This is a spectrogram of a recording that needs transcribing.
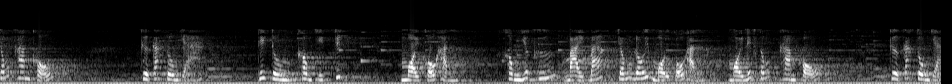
sống kham khổ, thưa các tôn giả thế tôn không chỉ trích mọi khổ hạnh không nhất hướng bài bác chống đối mọi khổ hạnh mọi nếp sống kham khổ. Thưa các tôn giả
